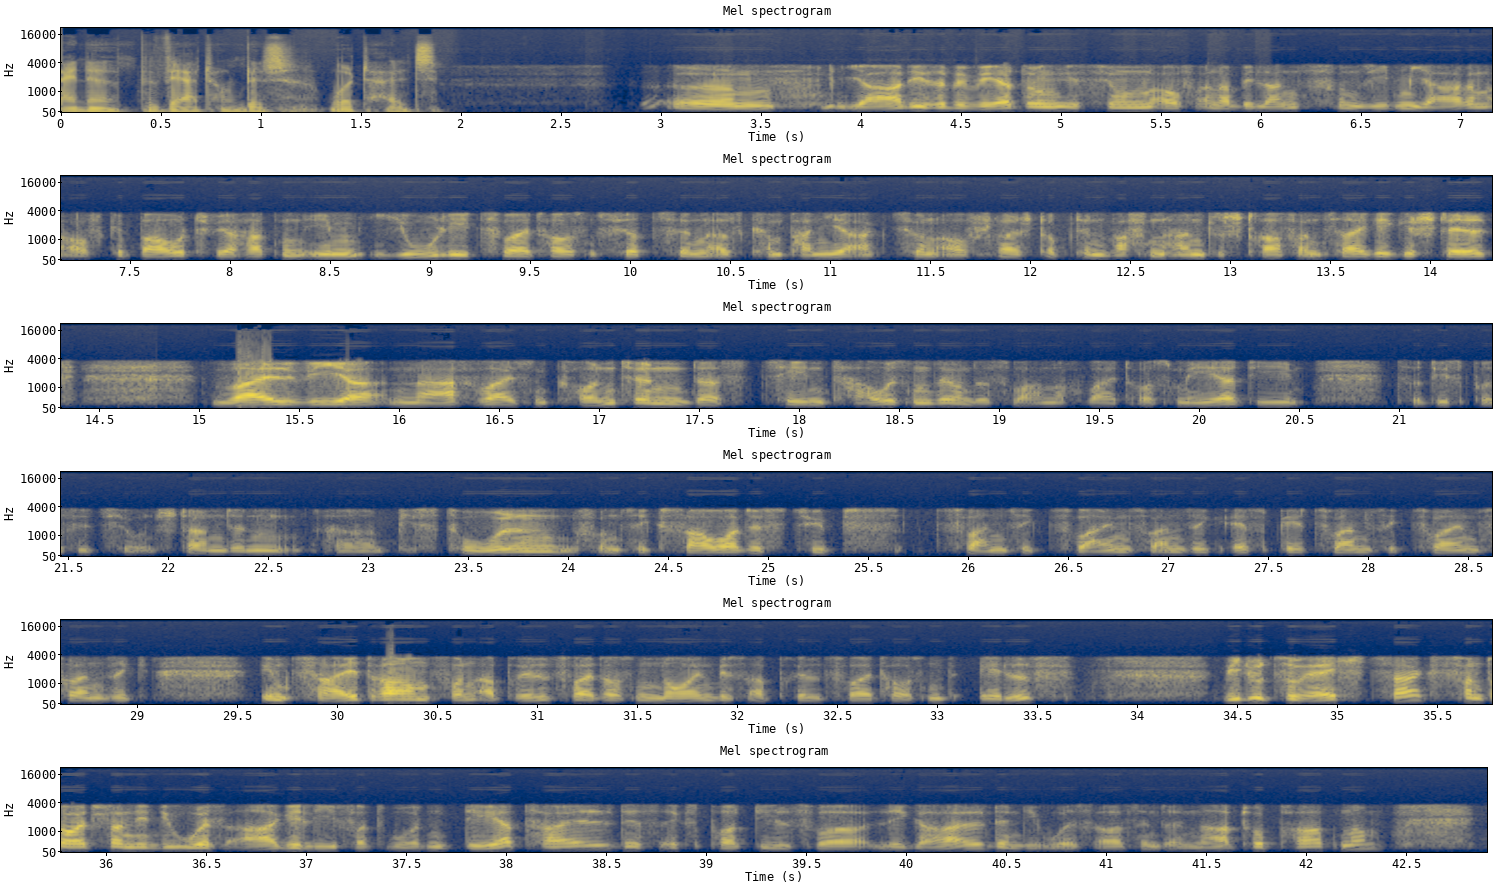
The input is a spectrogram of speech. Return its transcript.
deine Bewertung des Urteils? Ähm, ja, diese Bewertung ist schon auf einer Bilanz von sieben Jahren aufgebaut. Wir hatten im Juli 2014 als Kampagneaktion Aufschrei Stopp den Waffenhandel Strafanzeige gestellt, weil wir nachweisen konnten, dass Zehntausende, und das waren noch weitaus mehr, die zur Disposition standen, äh, Pistolen von Sig Sauer des Typs 2022, SP 2022 im Zeitraum von April 2009 bis April 2011 wie du zu Recht sagst, von Deutschland in die USA geliefert wurden. Der Teil des Exportdeals war legal, denn die USA sind ein NATO-Partner.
